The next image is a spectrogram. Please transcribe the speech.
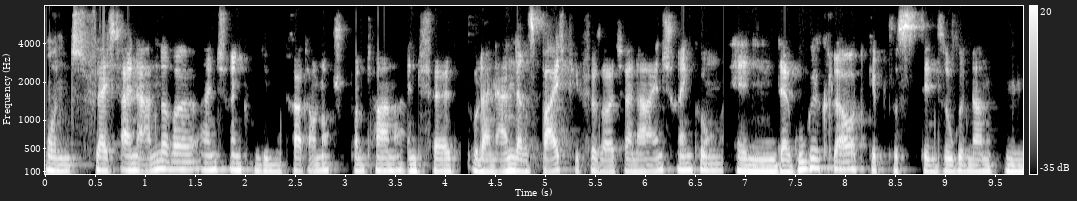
Und vielleicht eine andere Einschränkung, die mir gerade auch noch spontan einfällt, oder ein anderes Beispiel für solch eine Einschränkung. In der Google Cloud gibt es den sogenannten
